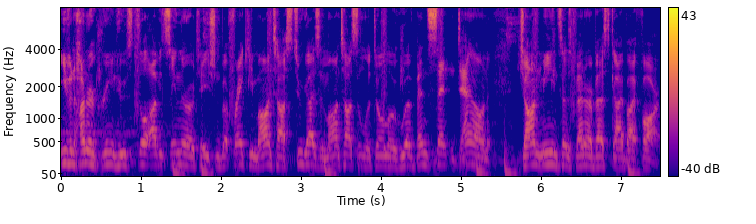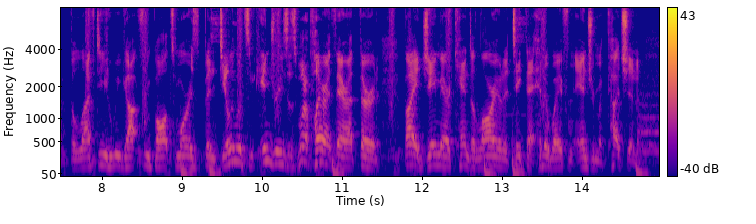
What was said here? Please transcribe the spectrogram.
even Hunter Greene, who's still obviously in the rotation, but Frankie Montas, two guys in Montas and Lodolo who have been sent down. John Means has been our best guy by far. The lefty who we got from Baltimore has been dealing with some injuries as what a player right there at third by Jeimer Candelario to take that hit away from Andrew McCutchen.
